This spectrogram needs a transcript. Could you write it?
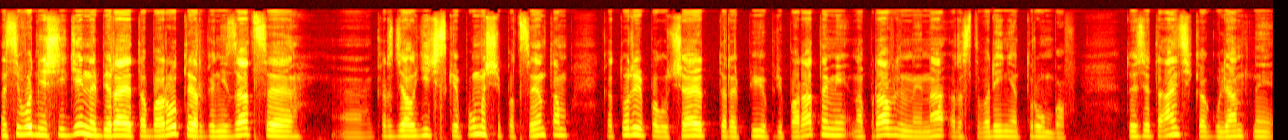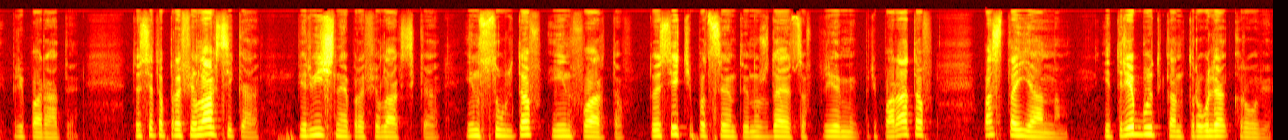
На сегодняшний день набирает обороты организация кардиологической помощи пациентам, которые получают терапию препаратами, направленные на растворение тромбов. То есть это антикоагулянтные препараты. То есть это профилактика, первичная профилактика инсультов и инфарктов. То есть эти пациенты нуждаются в приеме препаратов постоянном и требуют контроля крови.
